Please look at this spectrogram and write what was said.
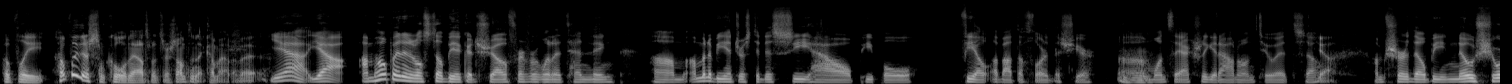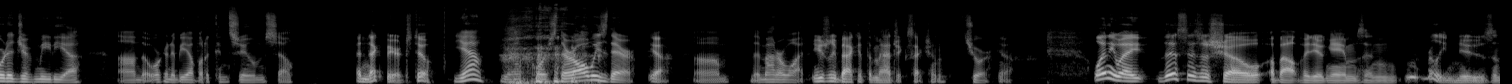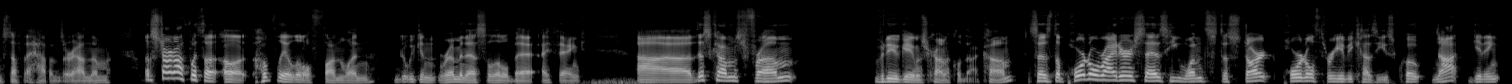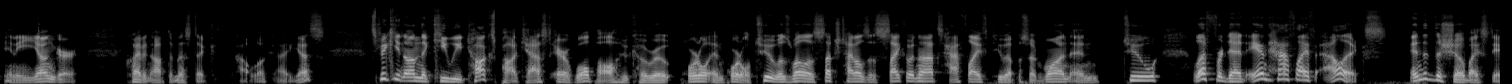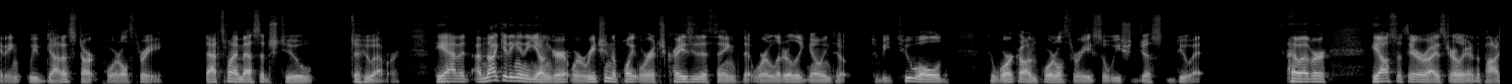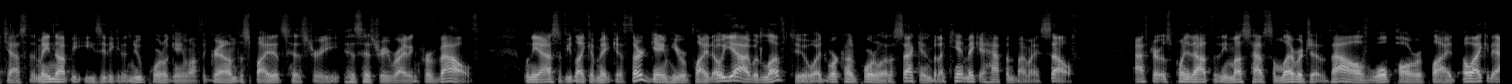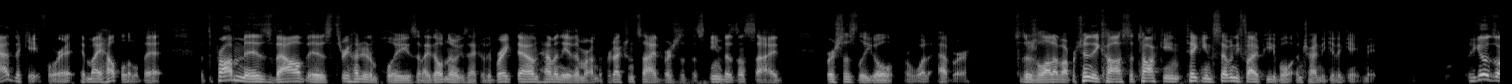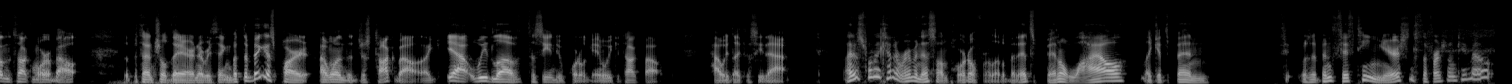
Hopefully, hopefully there's some cool announcements or something that come out of it. Yeah, yeah. I'm hoping it'll still be a good show for everyone attending. Um, I'm going to be interested to see how people feel about the floor this year um, Mhm. once they actually get out onto it. So Yeah. I'm sure there'll be no shortage of media um, that we're going to be able to consume. So And neckbeards too. yeah, yeah, of course they're always there. Yeah. um, no matter what. Usually back at the magic section. Sure. Well, anyway, this is a show about video games and really news and stuff that happens around them. Let's start off with a, a hopefully a little fun one that we can reminisce a little bit. I think uh, this comes from videogameschronicle.com. It says the Portal writer says he wants to start Portal 3 because he's quote not getting any younger. Quite an optimistic outlook, I guess. Speaking on the Kiwi Talkz podcast, Eric Wolpaw, who co wrote Portal and Portal 2, as well as such titles as Psychonauts, Half Life 2, Episode 1 and 2, Left 4 Dead, and Half Life Alyx, ended the show by stating, We've got to start Portal 3. That's my message to to whoever. He added, I'm not getting any younger. We're reaching the point where it's crazy to think that we're literally going to, to be too old to work on Portal 3, so we should just do it. However, he also theorized earlier in the podcast that it may not be easy to get a new Portal game off the ground despite its history, his history writing for Valve. When he asked if he'd like to make a third game, he replied, "Oh yeah, I would love to. I'd work on Portal in a second, but I can't make it happen by myself." After it was pointed out that he must have some leverage at Valve, Wolpaw replied, "Oh, I could advocate for it. It might help a little bit, but the problem is Valve is 300 employees, and I don't know exactly the breakdown. How many of them are on the production side versus the Steam business side versus legal or whatever." So there's a lot of opportunity costs of talking, taking 75 people and trying to get a game made. he goes on to talk more about the potential there and everything. But the biggest part I wanted to just talk about, like, yeah, we'd love to see a new Portal game. We could talk about how we'd like to see that. I just want to kind of reminisce on Portal for a little bit. It's been a while. Like it's been, was it been 15 years since the first one came out?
